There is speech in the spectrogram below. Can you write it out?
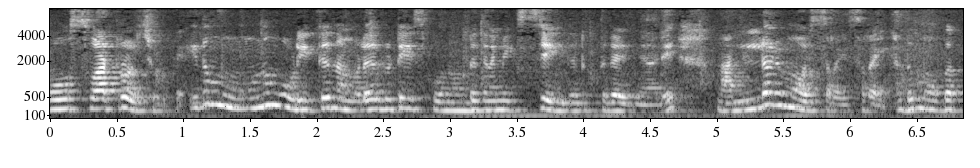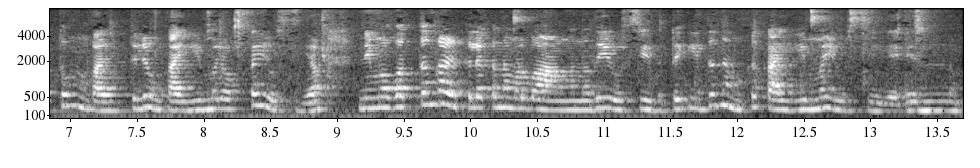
റോസ് വാട്ടർ ഒഴിച്ചു കൊടുക്കുക. ഇത് മൂന്നും കൂടിയിട്ട് നമ്മൾ ഒരു ടീസ്പൂൺ കൊണ്ട് ഇങ്ങനെ മിക്സ് ചെയ്തെടുത്ത് കഴിഞ്ഞാൽ നല്ലൊരു മോയ്സ്ചറൈസറായി അത് മുഖത്തും കഴുത്തിലും കയ്യുമ്മലും ഒക്കെ യൂസ് ചെയ്യാം. ഇനി മുഖത്തും കഴുത്തിലൊക്കെ നമ്മൾ വാങ്ങുന്നത് യൂസ് ചെയ്തിട്ട് ഇത് നമുക്ക് കയ്യുമ്മ യൂസ് ചെയ്യുക. എന്നും.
